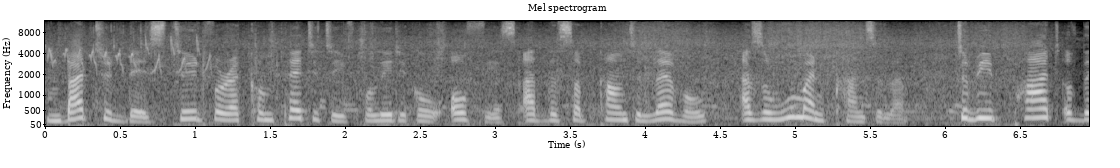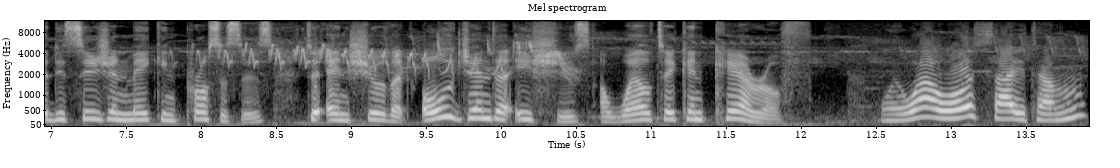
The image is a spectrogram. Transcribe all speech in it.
Mbatude stood for a competitive political office at the sub-county level as a woman councillor to be part of the decision-making processes to ensure that all gender issues are well taken care of. weewaawo saayitamu um,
